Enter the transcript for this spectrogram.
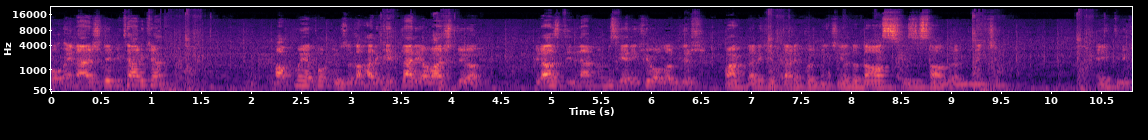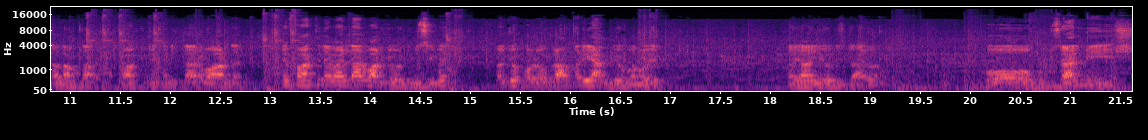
O enerji de biterken kapma yapamıyoruz ya da hareketler yavaşlıyor. Biraz dinlenmemiz gerekiyor olabilir farklı hareketler yapabilmek için ya da daha hızlı saldırabilmek için. Elektrik alanda farklı mekanikler vardı. Ve farklı leveller var gördüğünüz gibi. Önce hologramları yen diyor bana oyun. Dayağı yiyoruz galiba. Oo bu güzelmiş.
